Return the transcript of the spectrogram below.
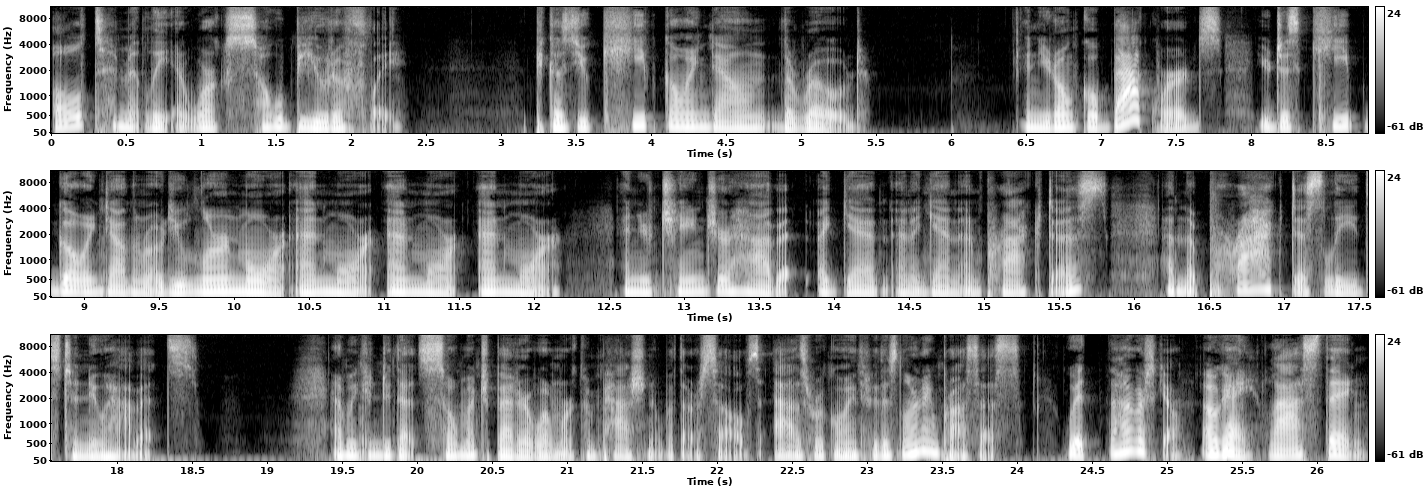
ultimately it works so beautifully because you keep going down the road and you don't go backwards. You just keep going down the road. You learn more and more and more and more. And you change your habit again and again and practice. And the practice leads to new habits. And we can do that so much better when we're compassionate with ourselves as we're going through this learning process with the hunger scale. Okay, last thing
